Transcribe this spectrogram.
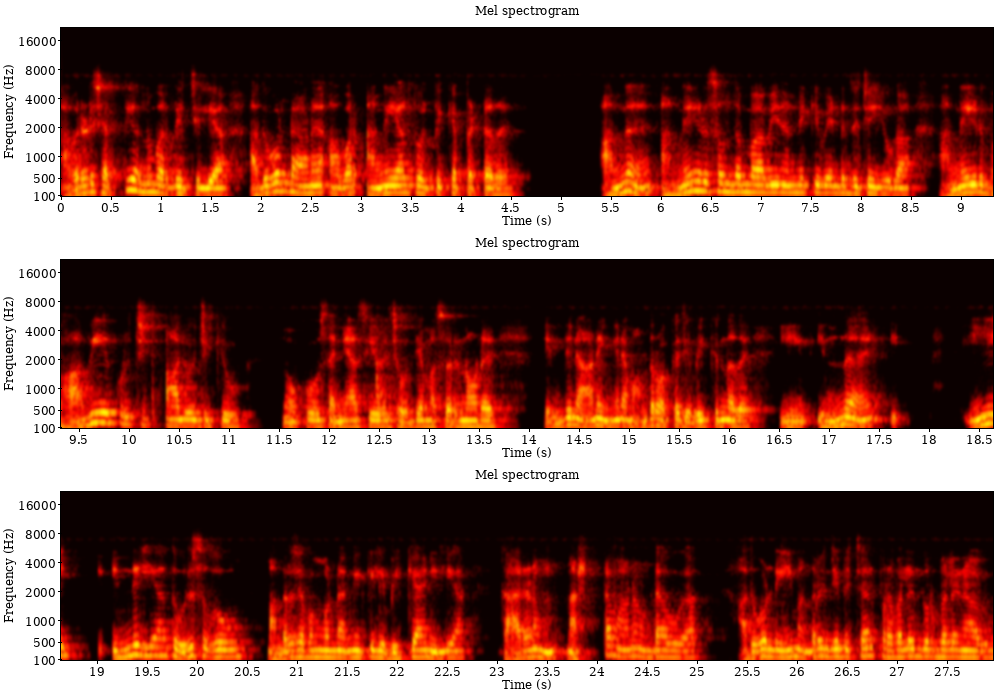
അവരുടെ ശക്തിയൊന്നും വർദ്ധിച്ചില്ല. അതുകൊണ്ടാണ് അവർ അങ്ങയാൽ തോൽപ്പിക്കപ്പെട്ടത്. അങ്ങ് അങ്ങയുടെ സ്വന്തം ഭാവി നന്മയ്ക്ക് വേണ്ടത് ചെയ്യുക. അങ്ങയുടെ ഭാവിയെക്കുറിച്ച് ആലോചിക്കൂ. നോക്കൂ സന്യാസിയുടെ ചോദ്യം അസുരനോട് എന്തിനാണ് ഇങ്ങനെ മന്ത്രമൊക്കെ ജപിക്കുന്നത്? ഈ ഇന്ന് ഈ ഇന്നില്ലാത്ത ഒരു സുഖവും മന്ത്രജപം കൊണ്ട് അങ്ങക്ക് ലഭിക്കാനില്ല. കാരണം നഷ്ടമാണ് ഉണ്ടാവുക. അതുകൊണ്ട് ഈ മന്ത്രം ജപിച്ചാൽ പ്രബലൻ ദുർബലനാകും.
